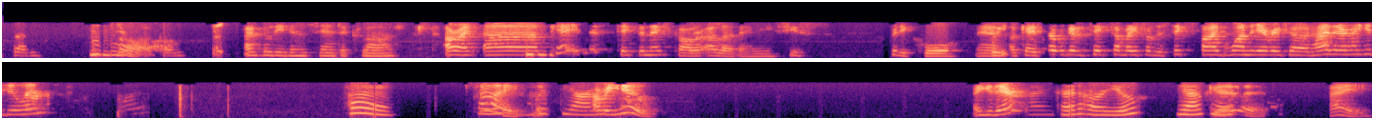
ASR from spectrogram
awesome. You're Oh. welcome. I believe in Santa Claus. All right. Um, okay, let's take the next caller. I love Amy. She's pretty cool. Man. Sweet. Okay, so we're going to take somebody from the 651 area code. Hi there. How you doing? Hey, Hi. Christiana. How are you? Are you there? I'm good. How are you? Yeah, I'm good. Good. Hi.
